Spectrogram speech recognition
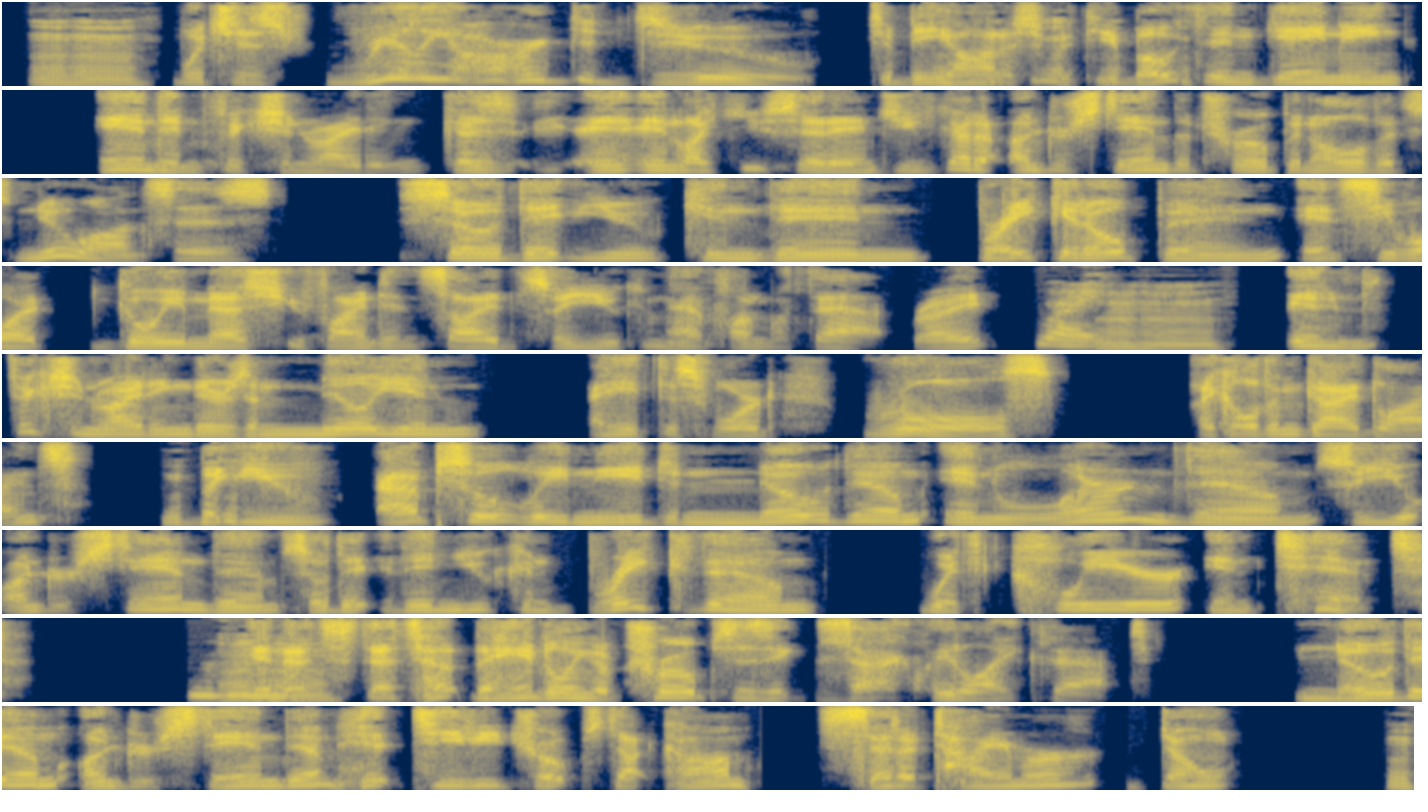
hmm which is really hard to do. To be honest with you, both in gaming and in fiction writing, because and, and like you said, Angie, you've got to understand the trope and all of its nuances so that you can then break it open and see what gooey mess you find inside so you can have fun with that, right? right hmm in fiction writing, there's a million, I hate this word, rules. I call them guidelines, but you absolutely need to know them and learn them so you understand them so that then you can break them with clear intent. Mhm. Mhm. And that's, that's how the handling of tropes is exactly like that. Know them, understand them, hit tvtropes.com, set a timer. Don't,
